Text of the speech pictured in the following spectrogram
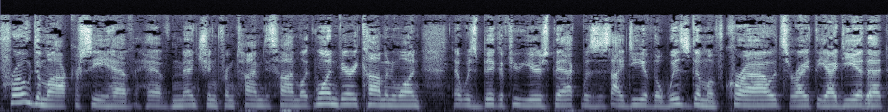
pro democracy have, have mentioned from time to time. Like one very common one that was big a few years back was this idea of the wisdom of crowds, right? The idea that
